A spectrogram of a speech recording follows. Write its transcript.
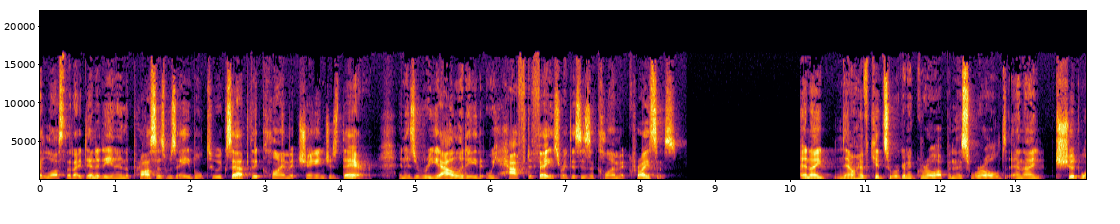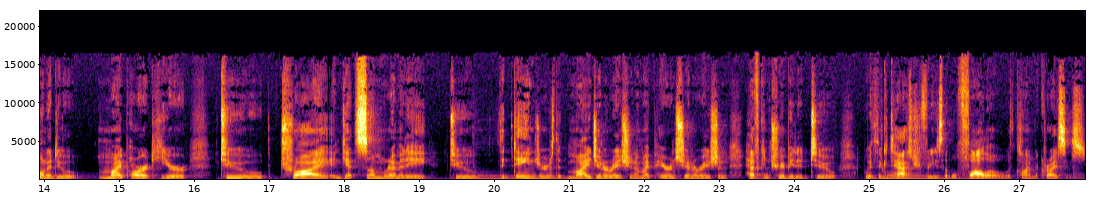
I lost that identity and in the process was able to accept that climate change is there and is a reality that we have to face, right? This is a climate crisis. And I now have kids who are going to grow up in this world, and I should want to do my part here to try and get some remedy to the dangers that my generation and my parents' generation have contributed to with the catastrophes that will follow with climate crisis.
